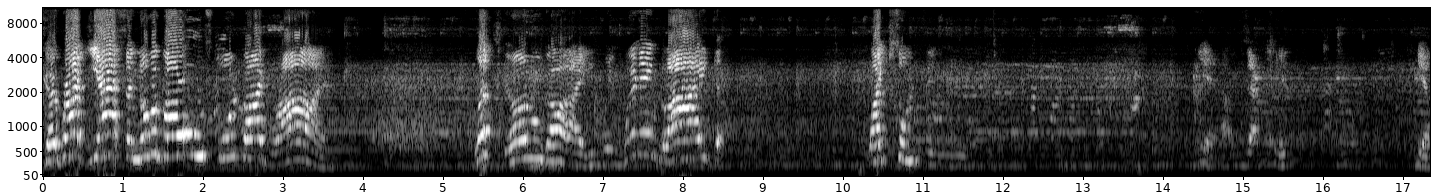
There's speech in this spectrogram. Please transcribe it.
go Brad! Yes! Another goal scored by Brad! Let's go, guys! We're winning like... Like something. Yeah.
